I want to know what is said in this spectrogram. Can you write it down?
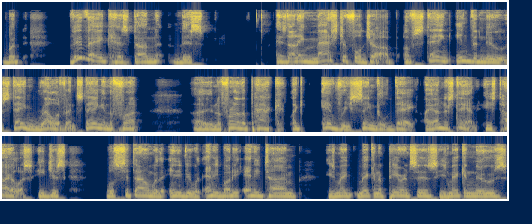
But Vivek has done this, has done a masterful job of staying in the news, staying relevant, staying in the front, uh, in the front of the pack, like every single day. I understand he's tireless. He just will sit down with an interview with anybody, anytime. He's make, making appearances. He's making news.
